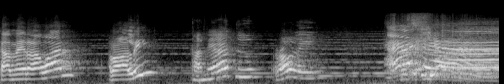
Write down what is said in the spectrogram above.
Kamerawan, rolling, Kamera tuh rolling. action!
